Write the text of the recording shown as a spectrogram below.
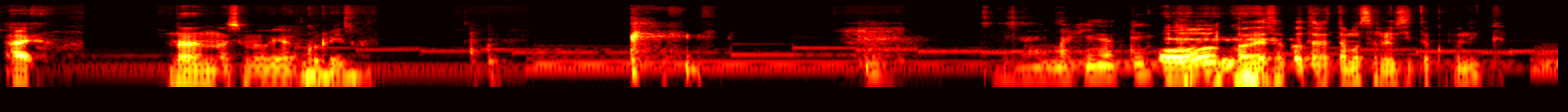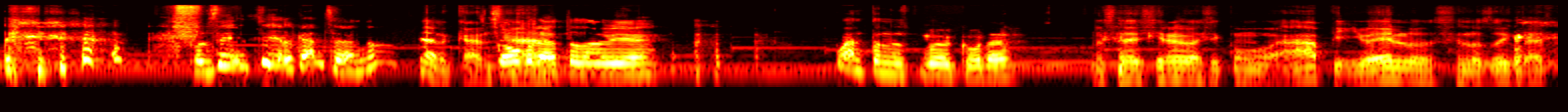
Ah, no, no se me hubiera ocurrido. Imagínate. O con eso contratamos a Luisito Comunica. Pues sí, sí alcanza, ¿no? Se alcanza. Cobra todavía. ¿Cuánto nos puede cobrar? No sé decir algo así como, ah, pilluelos, se los doy gratis.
